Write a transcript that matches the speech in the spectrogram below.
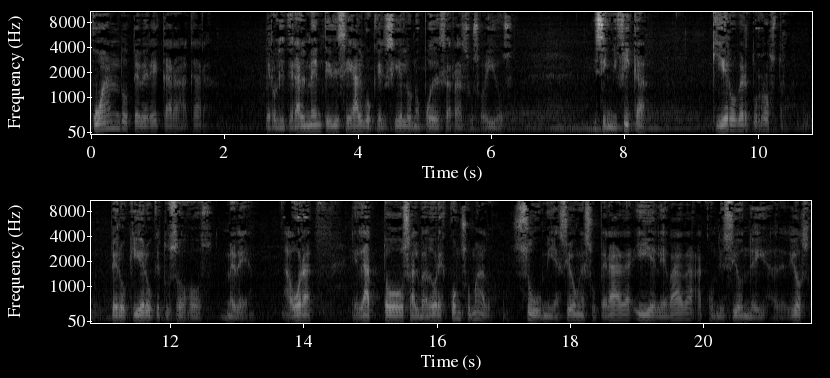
¿cuándo te veré cara a cara? Pero literalmente dice algo que el cielo no puede cerrar sus oídos. Y significa, quiero ver tu rostro, pero quiero que tus ojos me vean. Ahora el acto salvador es consumado, su humillación es superada y elevada a condición de hija de Dios.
